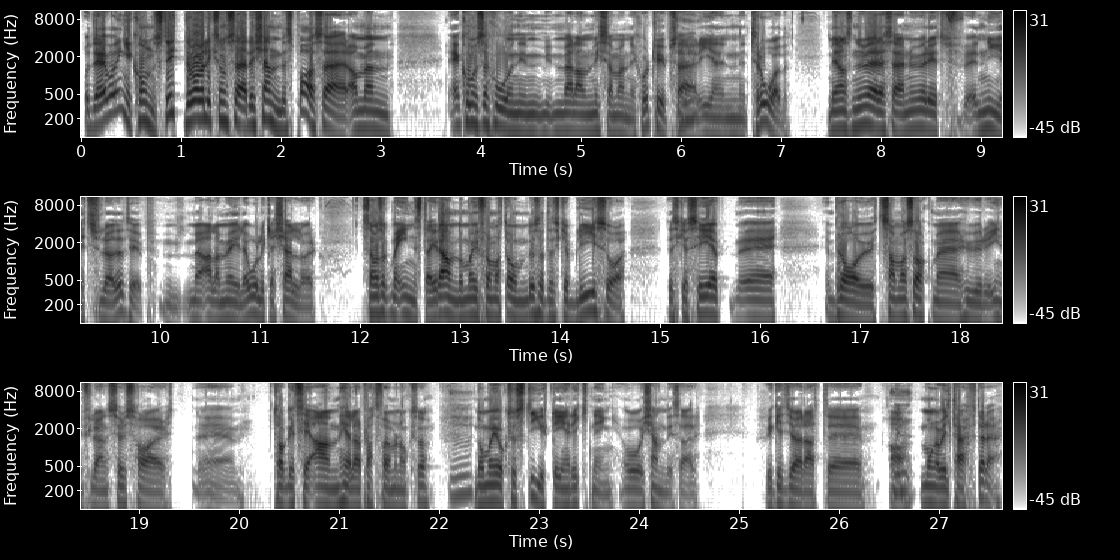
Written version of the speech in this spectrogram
Och det var inget konstigt, det var liksom så här, det kändes bara så här, ja men En konversation mellan vissa människor typ så här Mm. i en tråd. Medan nu är det så här, nu är det ett nyhetsflöde typ. Med alla möjliga olika källor. Samma sak med Instagram, de har ju format om det så att det ska bli så. Det ska se eh, bra ut. Samma sak med hur influencers har eh, tagit sig an hela plattformen också. Mm. De har ju också styrt det i en riktning och kändisar. Vilket gör att eh, ja, Men- många vill ta efter det.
